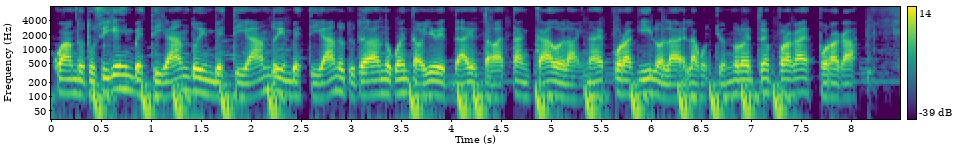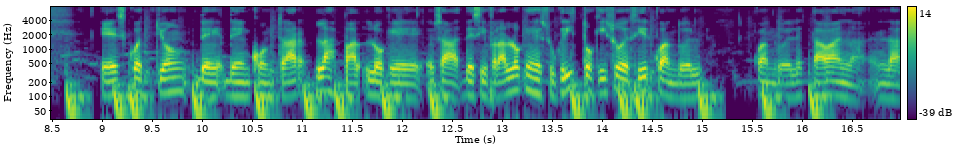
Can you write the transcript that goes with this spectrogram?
Cuando tú sigues investigando, investigando, investigando, tú te das dando cuenta, oye, verdad, yo estaba estancado, la vaina es por aquí, la, la cuestión no lo entres por acá, es por acá. Es cuestión de, de encontrar las, lo que, o sea, descifrar lo que Jesucristo quiso decir cuando él, cuando él estaba en la, en la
